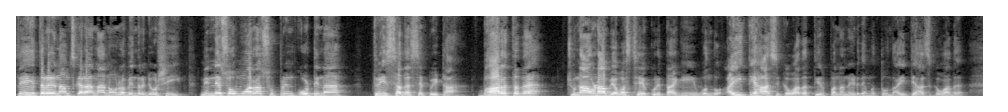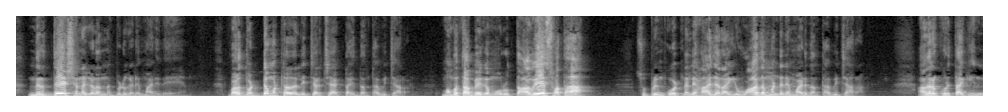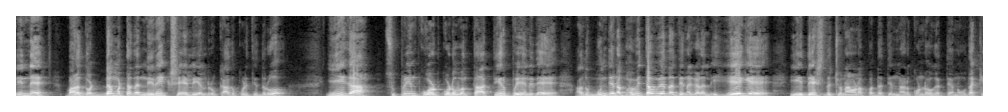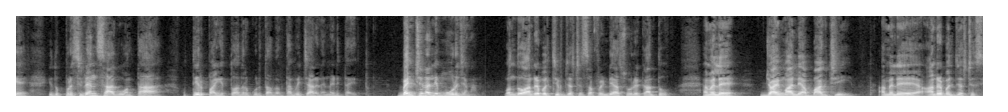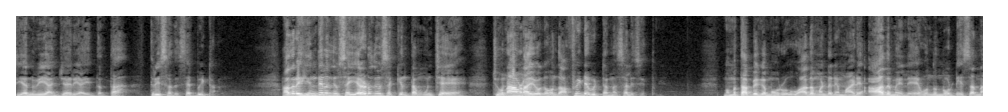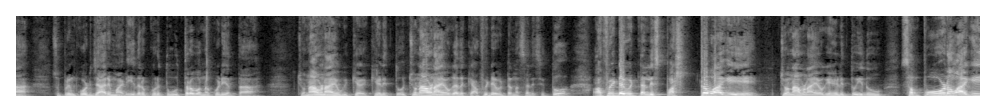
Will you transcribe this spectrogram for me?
ಸ್ನೇಹಿತರೇ, ನಮಸ್ಕಾರ. ನಾನು ರವೀಂದ್ರ ಜೋಶಿ. ನಿನ್ನೆ ಸೋಮವಾರ ಸುಪ್ರೀಂ ಕೋರ್ಟಿನ ತ್ರಿಸದಸ್ಯ ಪೀಠ ಭಾರತದ ಚುನಾವಣಾ ವ್ಯವಸ್ಥೆಯ ಕುರಿತಾಗಿ ಒಂದು ಐತಿಹಾಸಿಕವಾದ ತೀರ್ಪನ್ನು ನೀಡಿದೆ ಮತ್ತು ಒಂದು ಐತಿಹಾಸಿಕವಾದ ನಿರ್ದೇಶನಗಳನ್ನು ಬಿಡುಗಡೆ ಮಾಡಿದೆ. ಭಾಳ ದೊಡ್ಡ ಮಟ್ಟದಲ್ಲಿ ಚರ್ಚೆ ಆಗ್ತಾ ಇದ್ದಂಥ ವಿಚಾರ. ಮಮತಾ ಬೇಗಂ ಅವರು ತಾವೇ ಸ್ವತಃ ಸುಪ್ರೀಂ ಕೋರ್ಟ್ನಲ್ಲಿ ಹಾಜರಾಗಿ ವಾದ ಮಂಡನೆ ಮಾಡಿದಂಥ ವಿಚಾರ. ಅದರ ಕುರಿತಾಗಿ ನಿನ್ನೆ ಬಹಳ ದೊಡ್ಡ ಮಟ್ಟದ ನಿರೀಕ್ಷೆಯಲ್ಲಿ ಎಲ್ಲರೂ ಕಾದು ಕುಳಿತಿದ್ದರು. ಈಗ ಸುಪ್ರೀಂ ಕೋರ್ಟ್ ಕೊಡುವಂಥ ತೀರ್ಪು ಏನಿದೆ, ಅದು ಮುಂದಿನ ಭವಿತವ್ಯದ ದಿನಗಳಲ್ಲಿ ಹೇಗೆ ಈ ದೇಶದ ಚುನಾವಣಾ ಪದ್ಧತಿ ನಡ್ಕೊಂಡು ಹೋಗುತ್ತೆ ಅನ್ನುವುದಕ್ಕೆ ಇದು ಪ್ರೆಸಿಡೆನ್ಸ್ ಆಗುವಂಥ ತೀರ್ಪಾಗಿತ್ತು. ಅದರ ಕುರಿತಾದಂಥ ವಿಚಾರಣೆ ನಡೀತಾ ಇತ್ತು. ಬೆಂಚಿನಲ್ಲಿ ಮೂರು ಜನ. ಒಂದು honourable chief justice of India Suryakant, ಆಮೇಲೆ ಜಾಯ್ಮಾಲ್ಯ ಬಾಗ್ಚಿ ಆಮೇಲೆ honourable justice N V Anjaria ಇದ್ದಂಥ ತ್ರಿಸದಸ್ಯ ಪೀಠ. ಆದರೆ ಹಿಂದಿನ ದಿವಸ, ಎರಡು ದಿವಸಕ್ಕಿಂತ ಮುಂಚೆ ಚುನಾವಣಾ ಆಯೋಗ ಒಂದು ಅಫಿಡವಿಟನ್ನು ಸಲ್ಲಿಸಿತ್ತು. ಮಮತಾ ಬೇಗಂ ಅವರು ವಾದ ಮಂಡನೆ ಮಾಡಿ ಆದ ಮೇಲೆ ಒಂದು ನೋಟಿಸನ್ನು ಸುಪ್ರೀಂ ಕೋರ್ಟ್ ಜಾರಿ ಮಾಡಿ ಇದರ ಕುರಿತು ಉತ್ತರವನ್ನು ಕೊಡಿ ಅಂತ ಚುನಾವಣಾ ಆಯೋಗಕ್ಕೆ ಕೇಳಿತ್ತು. ಚುನಾವಣಾ ಆಯೋಗ ಅದಕ್ಕೆ ಅಫಿಡವಿಟನ್ನು ಸಲ್ಲಿಸಿತ್ತು. ಅಫಿಡವಿಟ್ನಲ್ಲಿ ಸ್ಪಷ್ಟವಾಗಿ ಚುನಾವಣಾ ಆಯೋಗ ಹೇಳಿತ್ತು, ಇದು ಸಂಪೂರ್ಣವಾಗಿ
